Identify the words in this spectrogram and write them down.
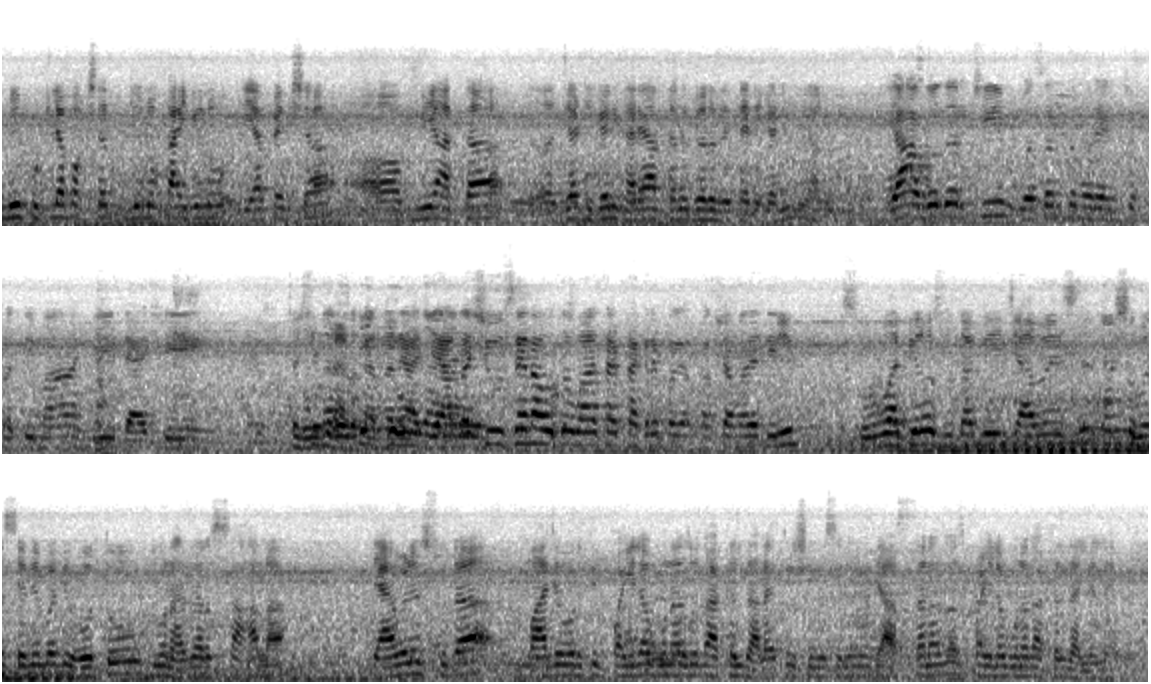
मी कुठल्या पक्षात गेलो काय गेलो यापेक्षा मी आता ज्या ठिकाणी खऱ्या अर्थानं गरज आहे त्या ठिकाणी मी आलो. या अगोदरची वसंत मोरे यांची प्रतिमा ही डॅशिंग. आता शिवसेना उद्धव बाळासाहेब ठाकरे पक्षामध्ये ती मी सुरुवातीला सुद्धा मी ज्यावेळेस शिवसेनेमध्ये होतो दोन हजार सहाला त्यावेळेस सुद्धा माझ्यावरती पहिला गुन्हा जो दाखल झाला आहे तो शिवसेनेमध्ये असतानाचाच पहिला गुन्हा दाखल झालेला आहे.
